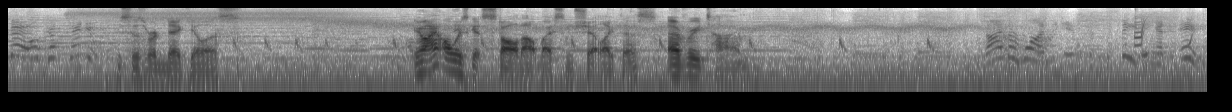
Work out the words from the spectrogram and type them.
Still continuing. This is ridiculous. You know, I always get stalled out by some shit like this. Every time. Neither one is conceding an inch.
